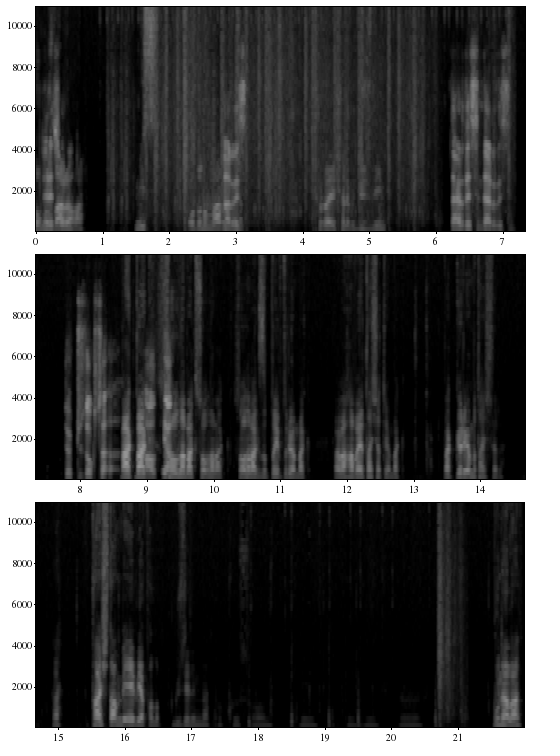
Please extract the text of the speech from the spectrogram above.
Domuzlar da var. Mis. Odunun var mı benim? Neredesin? Şurayı şöyle bir düzleyeyim. Neredesin? Neredesin? 490 Bak bak Altı soluna bak soluna bak. Soluna bak zıplayıp duruyorum bak. Bak bak havaya taş atıyorum bak. Bak görüyor musun taşları? Taştan bir ev yapalım güzelinden. 9 10 Bu ne lan?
